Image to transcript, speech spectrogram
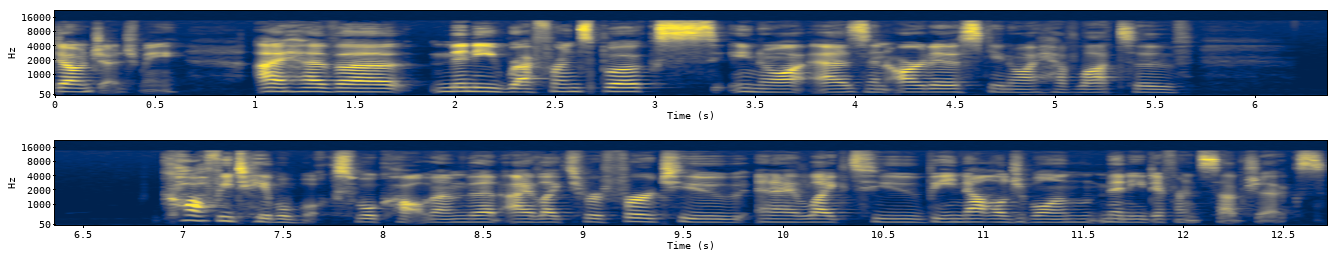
Don't judge me. I have uh, many reference books. You know, as an artist, you know, I have lots of coffee table books, we'll call them, that I like to refer to, and I like to be knowledgeable in many different subjects.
